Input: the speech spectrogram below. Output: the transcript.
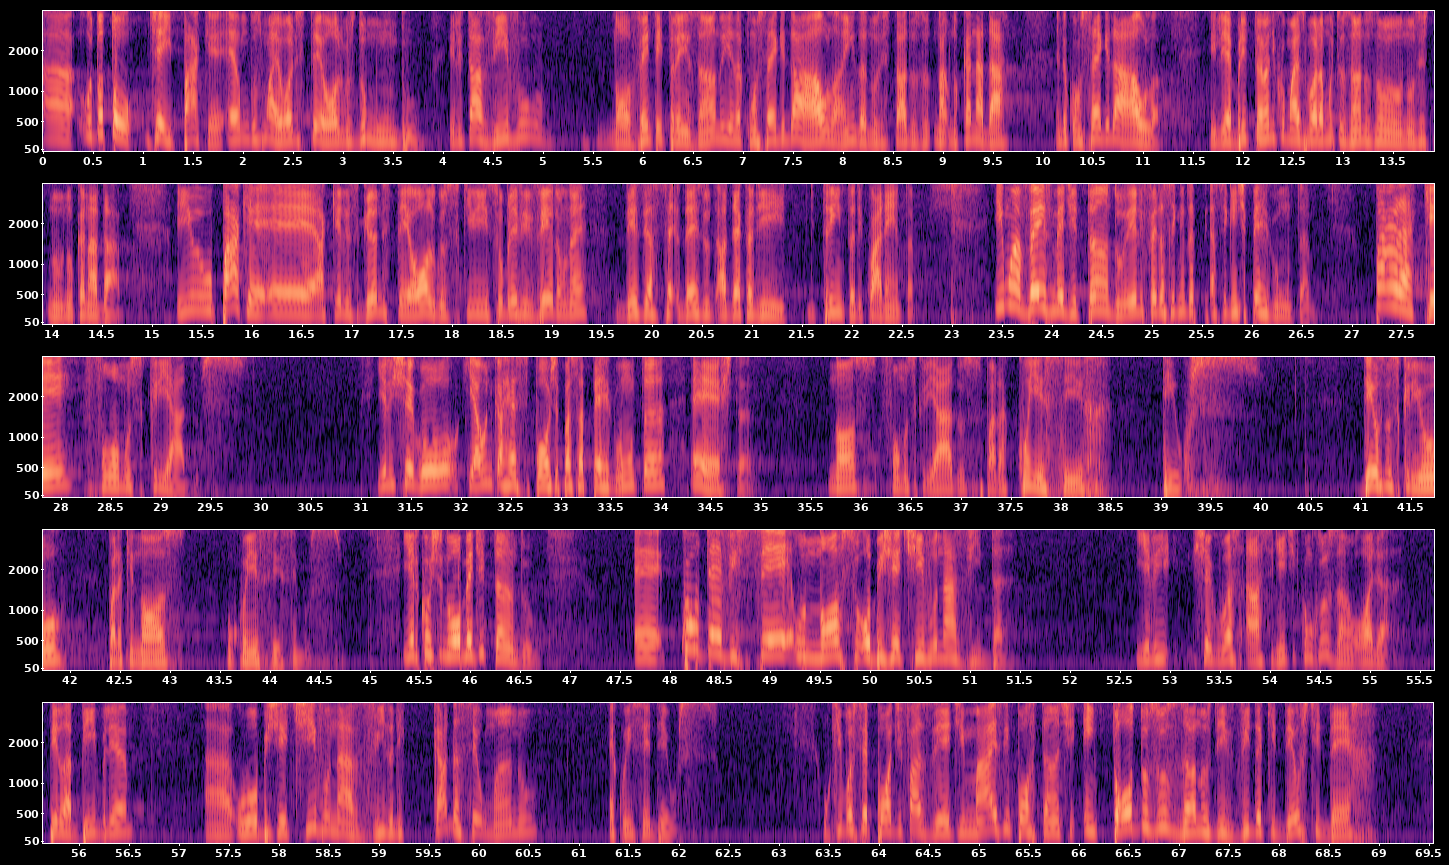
Ah, o Dr. Jay Packer é um dos maiores teólogos do mundo. Ele está vivo, 93 anos, e ainda consegue dar aula ainda nos Estados, no Canadá. Ainda consegue dar aula. Ele é britânico, mas mora muitos anos no, no, no Canadá. E o Packer é aqueles grandes teólogos que sobreviveram né, desde, a, desde a década de, de 30, de 40. E uma vez meditando, ele fez a seguinte, a seguinte pergunta: Para que fomos criados? E ele chegou que a única resposta para essa pergunta é esta: Nós fomos criados para conhecer Deus. Deus nos criou para que nós o conhecêssemos. E ele continuou meditando. É, qual deve ser o nosso objetivo na vida? E ele chegou à seguinte conclusão: olha, pela Bíblia, ah, o objetivo na vida de cada ser humano é conhecer Deus. O que você pode fazer de mais importante em todos os anos de vida que Deus te der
